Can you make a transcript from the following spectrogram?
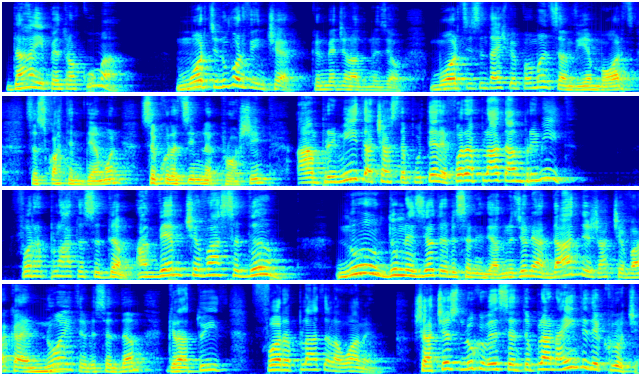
Da, e pentru acum. Morții nu vor fi în cer când mergem la Dumnezeu. Morții sunt aici pe pământ să înviem morți, să scoatem demoni, să curățim leproșii. Am primit această putere, fără plată am primit. Fără plată să dăm. Avem ceva să dăm. Nu Dumnezeu trebuie să ne dea. Dumnezeu ne-a dat deja ceva care noi trebuie să dăm gratuit, fără plată la oameni. Și acest lucru, vedeți, se întâmpla înainte de cruce.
